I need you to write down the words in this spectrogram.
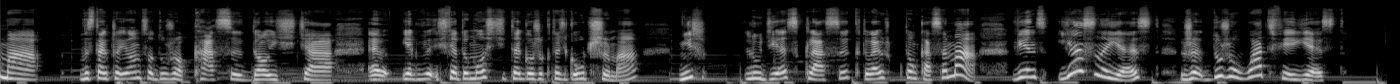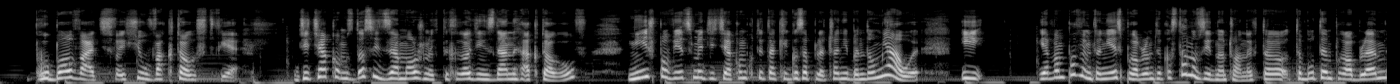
ma wystarczająco dużo kasy, dojścia, e, jakby świadomości tego, że ktoś go utrzyma, niż ludzie z klasy, która już tą kasę ma. Więc jasne jest, że dużo łatwiej jest próbować swoich sił w aktorstwie dzieciakom z dosyć zamożnych tych rodzin znanych aktorów, niż powiedzmy dzieciakom, które takiego zaplecza nie będą miały. I ja wam powiem, to nie jest problem tylko Stanów Zjednoczonych. To, to był ten problem.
